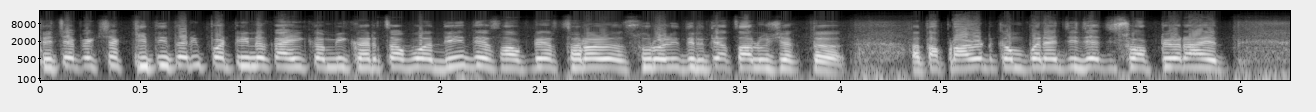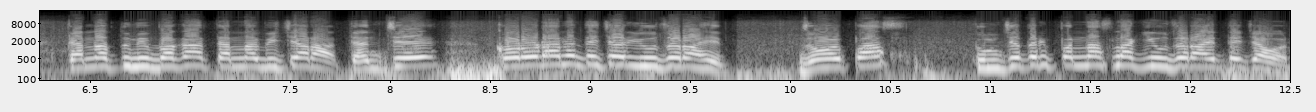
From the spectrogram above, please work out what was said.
त्याच्यापेक्षा कितीतरी पटीनं काही कमी खर्चामध्ये ते सॉफ्टवेअर सरळ सुरळीतरित्या चालू शकतं. आता प्रायव्हेट कंपन्यांचे ज्याचे सॉफ्टवेअर आहेत त्यांना तुम्ही बघा त्यांना विचारा. त्यांचे करोडानं त्याच्यावर युजर आहेत. जवळपास तुमचे तरी पन्नास लाख युजर आहेत त्याच्यावर.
